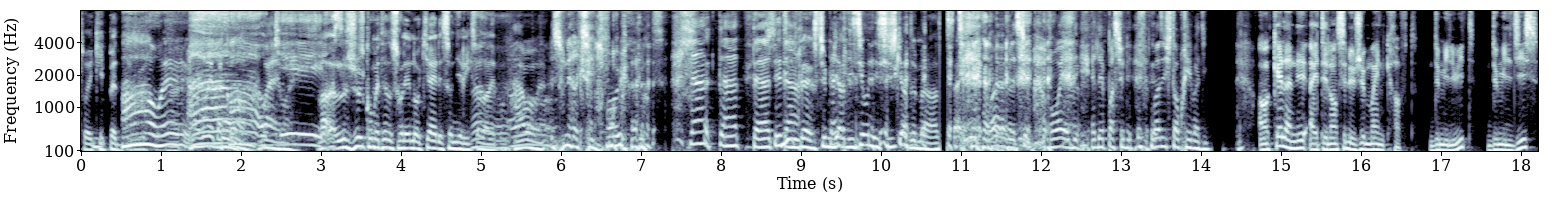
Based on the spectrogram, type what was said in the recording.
toi et qui pète. Ah ouais. Ah, d'accord. Ouais, ok. Là, le jeu qu'on mettait sur les Nokia et les Sony Ericsson à l'époque. Ah ouais, ouais. Le Sony Ericsson avant. Dit ta. frère, si tu me gardes ici on est ici jusqu'à demain. Ouais, bien sûr. Ouais, il y a des- il y a des passionnés. Vas-y, je t'en prie, vas-y. En quelle année a été lancé le jeu Minecraft 2008, 2010,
